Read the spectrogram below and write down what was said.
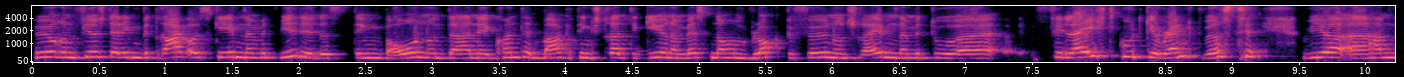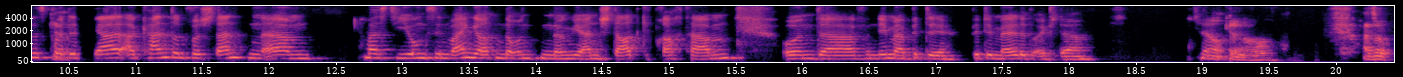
höheren vierstelligen Betrag ausgeben, damit wir dir das Ding bauen und da eine Content-Marketing-Strategie und am besten noch einen Blog befüllen und schreiben, damit du äh, vielleicht gut gerankt wirst. Wir äh, haben das Potenzial erkannt und verstanden. Ähm, was die Jungs in Weingarten da unten irgendwie an den Start gebracht haben. Und äh, von dem her, bitte, bitte meldet euch da. Ja. Genau. Also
